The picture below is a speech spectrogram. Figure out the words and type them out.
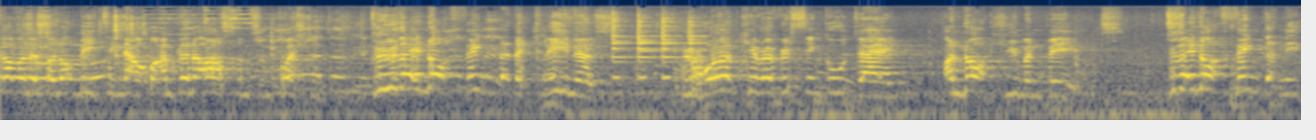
Governors are not meeting now, but I'm going to ask them some questions. Do they not think that the cleaners who work here every single day are not human beings? Do they not think that they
